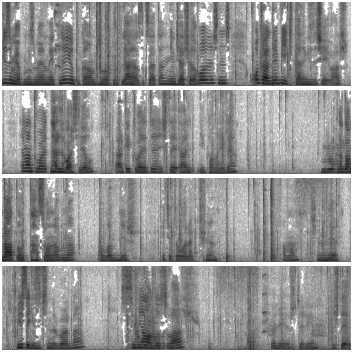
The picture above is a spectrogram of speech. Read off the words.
bizim yapımız Mehmet'le. YouTube kanalımızın adını falan yazdık zaten. Linki aşağıda bulabilirsiniz. Otelde bir iki tane gizli şey var. Hemen tuvaletlerle başlayalım. Erkek tuvaleti işte el yıkama yeri. Mikrofon. Adam rahatladıktan sonra bunu alabilir. Peçete olarak düşünün. Tamam. Şimdi 1.8 içindir bu arada. Simya Tabii. odası var. Şöyle göstereyim. İşte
